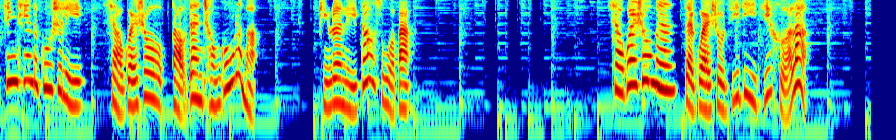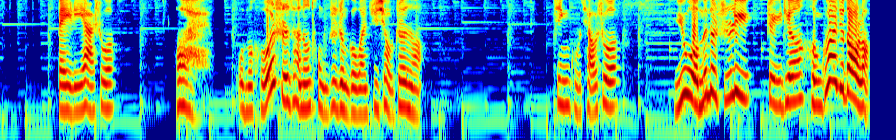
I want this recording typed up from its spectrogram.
今天的故事里，小怪兽捣蛋成功了吗？评论里告诉我吧。小怪兽们在怪兽基地集合了。贝利亚说：“唉，我们何时才能统治整个玩具小镇啊？”金古桥说：“以我们的实力，这一天很快就到了。”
